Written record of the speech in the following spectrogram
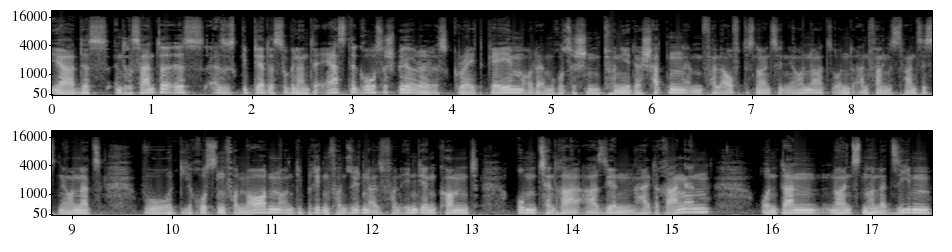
Ja, das Interessante ist, also es gibt ja das sogenannte erste große Spiel oder das Great Game oder im russischen Turnier der Schatten im Verlauf des 19. Jahrhunderts und Anfang des 20. Jahrhunderts, wo die Russen von Norden und die Briten von Süden, also von Indien kommt, um Zentralasien halt rangen. Und dann 1907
